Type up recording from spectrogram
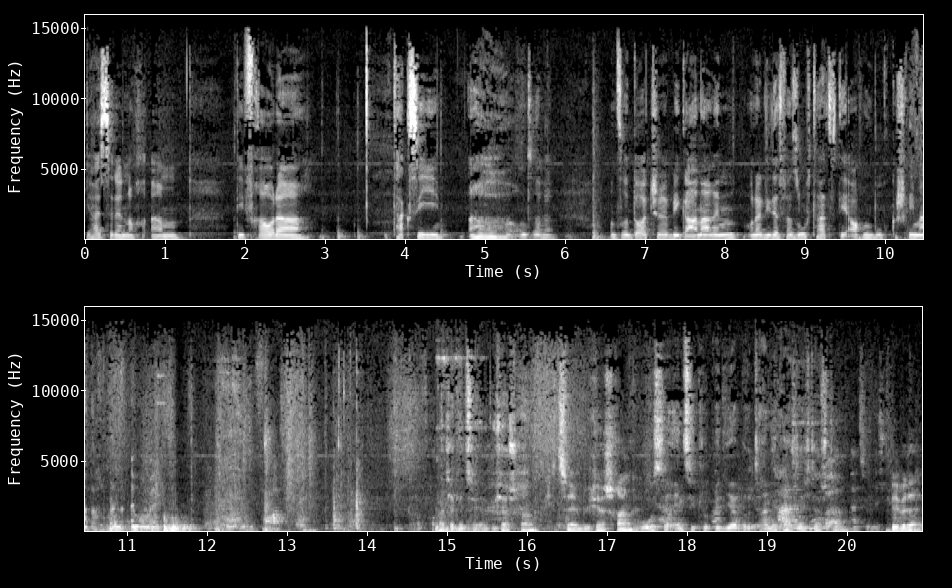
wie heißt sie denn noch, ähm, die Frau da, Taxi, oh, unsere, unsere deutsche Veganerin oder die das versucht hat, die auch ein Buch geschrieben hat. Ach, einen Moment. Frau Katja geht zu ihrem Bücherschrank. Zu ihrem Bücherschrank. Große Enzyklopädie Britannica sehe ich da stehen. Wie bitte?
